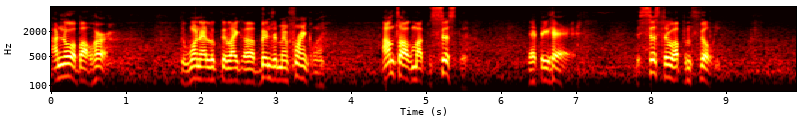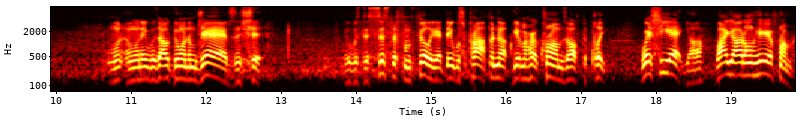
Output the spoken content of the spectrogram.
I know about her. The one that looked like uh, Benjamin Franklin. I'm talking about the sister that they had. The sister up in Philly. When, when they was out doing them jabs and shit. It was the sister from Philly that they was propping up, giving her crumbs off the plate. Where's she at, y'all? Why y'all don't hear from her?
